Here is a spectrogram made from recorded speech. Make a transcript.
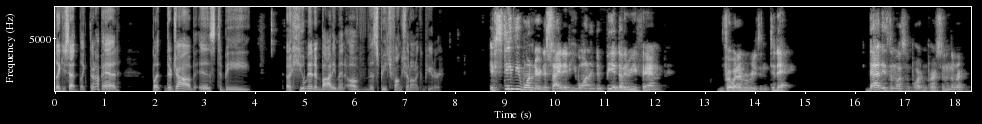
like you said, like they're not bad, but their job is to be a human embodiment of the speech function on a computer. If Stevie Wonder decided he wanted to be a WWE fan for whatever reason today, that is the most important person in the room.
